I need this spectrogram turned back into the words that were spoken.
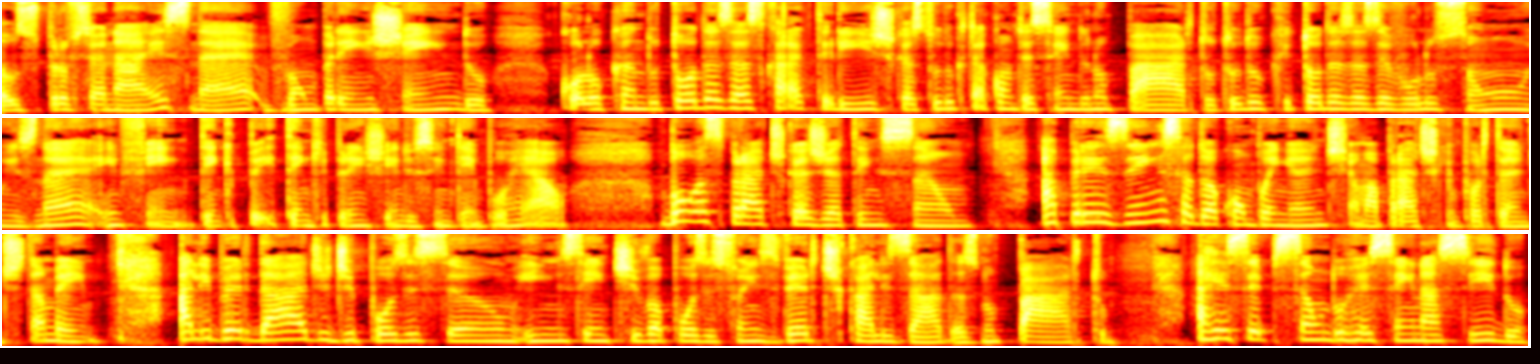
os profissionais, né, vão preenchendo, colocando todas as características, tudo que está acontecendo no parto, tudo que todas as evoluções, né, enfim, tem que tem que ir preenchendo isso em tempo real. Boas práticas de atenção, a presença do acompanhante é uma prática importante também. A liberdade de posição e incentivo a posições verticalizadas no parto, a recepção do recém-nascido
